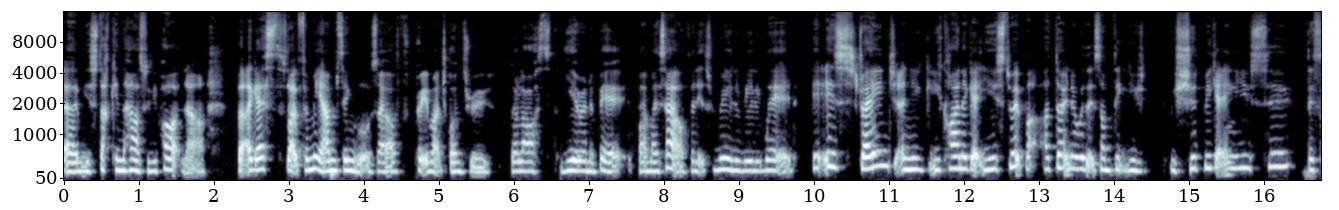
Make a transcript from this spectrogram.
um, you're stuck in the house with your partner. But I guess, like for me, I'm single. So I've pretty much gone through the last year and a bit by myself. And it's really, really weird. It is strange and you, you kind of get used to it, but I don't know whether it's something you we should be getting used to. This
